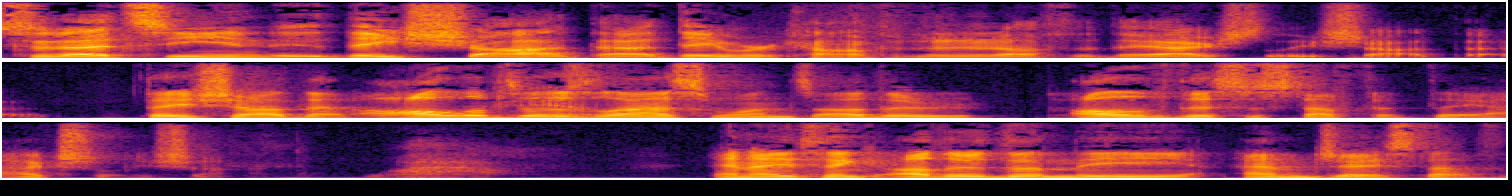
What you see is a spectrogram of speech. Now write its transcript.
So that scene, they shot that. They were confident enough that they actually shot that. They shot that. All of those Damn. last ones, other all of this is stuff that they actually shot. Wow. And I think other than the MJ stuff,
